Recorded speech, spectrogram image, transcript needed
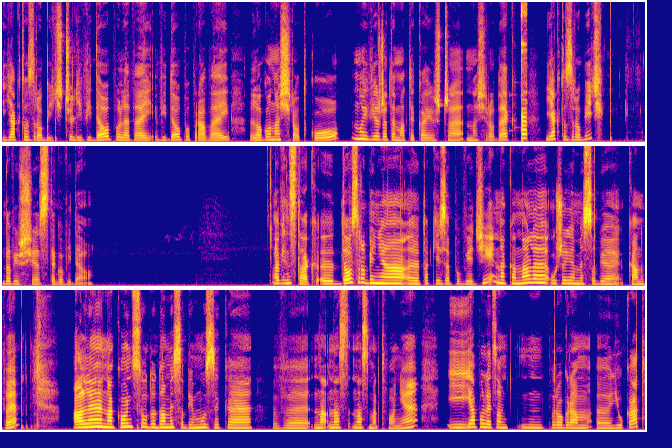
jak to zrobić, czyli wideo po lewej, wideo po prawej, logo na środku, no i wierzę tematyka jeszcze na środek. Jak to zrobić? Dowiesz się z tego wideo. A więc tak, y, do zrobienia y, takiej zapowiedzi na kanale użyjemy sobie kanwy, ale na końcu dodamy sobie muzykę w, na, na, na smartfonie i ja polecam mm, program y, UCAT,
